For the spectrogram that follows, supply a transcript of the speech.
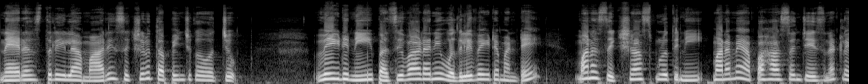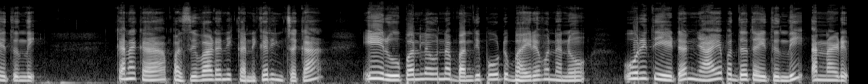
నేరస్తులు ఇలా మారి శిక్షలు తప్పించుకోవచ్చు. వీడిని పసివాడని వదిలివేయటం అంటే మన శిక్షాస్మృతిని మనమే అపహాస్యం చేసినట్లయితుంది. కనుక పసివాడని కనికరించక ఈ రూపంలో ఉన్న బందిపోటు భైరవనను ఊరి తీయటం న్యాయ పద్ధతి అవుతుంది అన్నాడు.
